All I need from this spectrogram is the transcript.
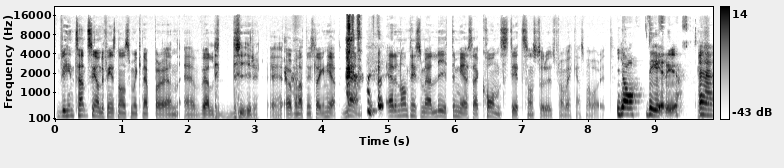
det är intressant att se om det finns någon som är knäppare än eh, väldigt dyr eh, övernattningslägenhet. Men är det någonting som är lite mer så konstigt som står ut från veckan som har varit? Ja, det är det ju. Eh,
